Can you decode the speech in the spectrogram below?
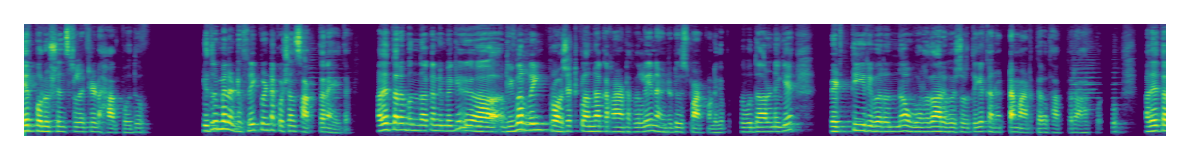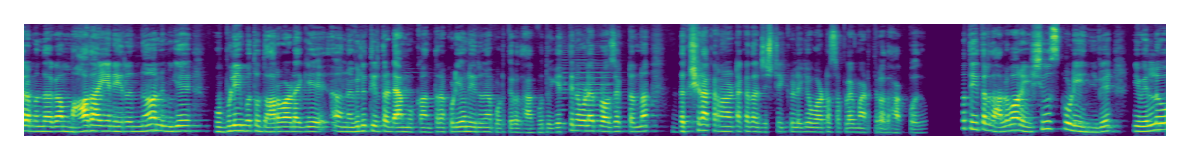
ಏರ್ ಪೊಲ್ಯೂಷನ್ಸ್ ರಿಲೇಟೆಡ್ ಆಗ್ಬೋದು. ಇದ್ರ ಮೇಲೆ ಫ್ರೀಕ್ವೆಂಟಾಗಿ ಕ್ವಶನ್ಸ್ ಆಗ್ತಾನೆ ಇದೆ. ಅದೇ ಥರ ಬಂದಾಗ ನಿಮಗೆ ರಿವರ್ ರಿಂಗ್ ಪ್ರಾಜೆಕ್ಟ್ಗಳನ್ನು ಕರ್ನಾಟಕದಲ್ಲಿ ನಾವು ಇಂಟ್ರೊಡ್ಯೂಸ್ ಮಾಡ್ಕೊಂಡಿದ್ದೀವಿ. ಉದಾಹರಣೆಗೆ ಬೆಡ್ತಿ ರಿವರನ್ನು ವರದಾ ರಿವರ್ ಜೊತೆಗೆ ಕನೆಕ್ಟ್ ಮಾಡ್ತಿರೋದು ಹಾಕ್ತಾರೆ, ಹಾಕ್ಬೋದು. ಅದೇ ಥರ ಬಂದಾಗ ಮಹದಾಯಿ ನೀರನ್ನು ನಿಮಗೆ ಹುಬ್ಳಿ ಮತ್ತು ಧಾರವಾಡಗೆ ನವಿಲು ತೀರ್ಥ ಡ್ಯಾಮ್ ಮುಖಾಂತರ ಕುಡಿಯೋ ನೀರನ್ನು ಕೊಡ್ತಿರೋದು ಹಾಕ್ಬೋದು. ಎತ್ತಿನ ಹೊಳೆ ಪ್ರಾಜೆಕ್ಟನ್ನು ದಕ್ಷಿಣ ಕರ್ನಾಟಕದ ಡಿಸ್ಟಿಕ್ಗಳಿಗೆ ವಾಟರ್ ಸಪ್ಲೈ ಮಾಡ್ತಿರೋದು ಹಾಕ್ಬೋದು. ಮತ್ತು ಈ ಥರದ ಹಲವಾರು ಇಶ್ಯೂಸ್ಗಳು ಏನಿವೆ, ಇವೆಲ್ಲವೂ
